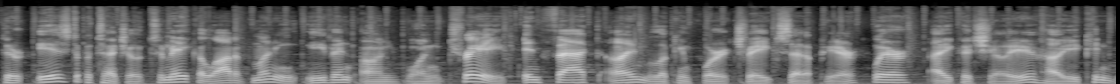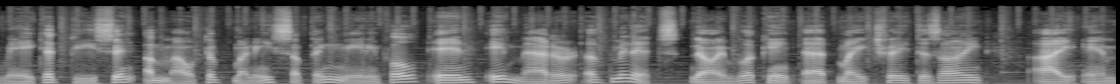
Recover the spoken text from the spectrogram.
there is the potential to make a lot of money even on one trade. In fact, I'm looking for a trade setup here where I could show you how you can make a decent amount of money, something meaningful in a matter of minutes. Now I'm looking at my trade design I am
